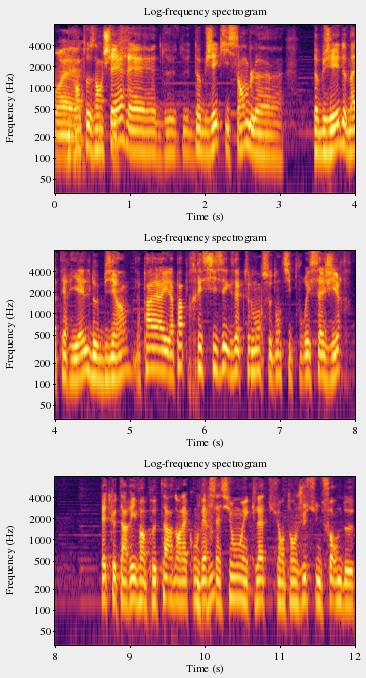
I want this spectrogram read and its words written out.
Ouais. Vente aux enchères et d'objets qui semblent euh, d'objets, de matériel, de biens. Il n'a pas, il a pas précisé exactement ce dont il pourrait s'agir. Peut-être que tu arrives un peu tard dans la conversation et que là tu entends juste une forme de,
